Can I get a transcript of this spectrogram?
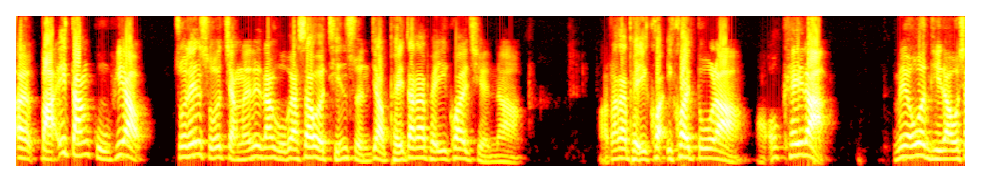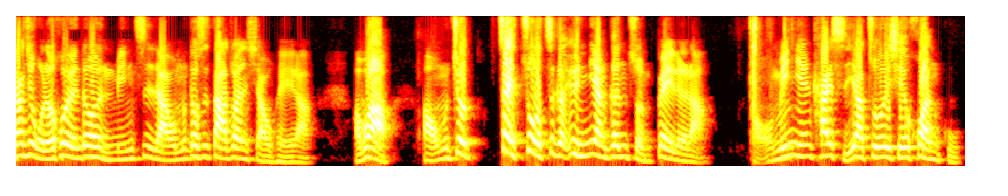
呃，把一档股票，昨天所讲的那档股票稍微停损掉，赔大概赔一块钱啦，啊，大概赔一块一块多啦，哦，OK 啦，没有问题的，我相信我的会员都很明智的，我们都是大赚小赔啦，好不好？好，我们就在做这个酝酿跟准备的啦，好，我明年开始要做一些换股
